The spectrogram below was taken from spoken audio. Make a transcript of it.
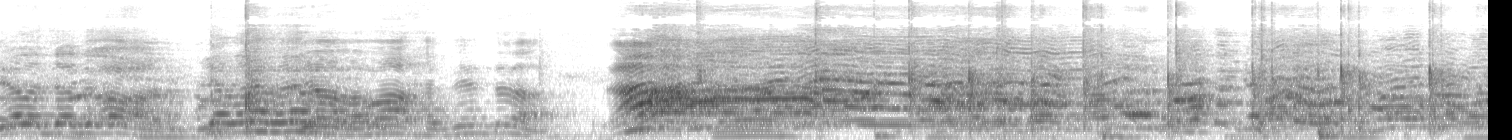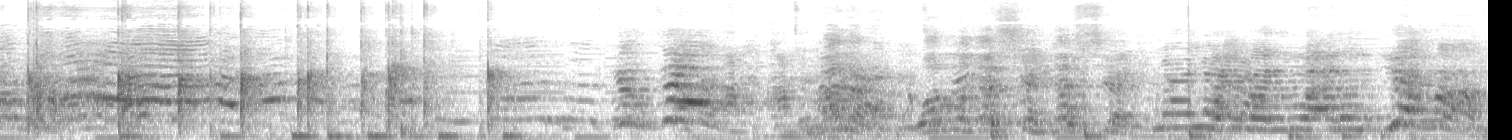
يلا جاد اقعد يلا يلا يلا. يلا واحد اثنين ثلاث هلا والله غشك غشك لا لا وجهها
